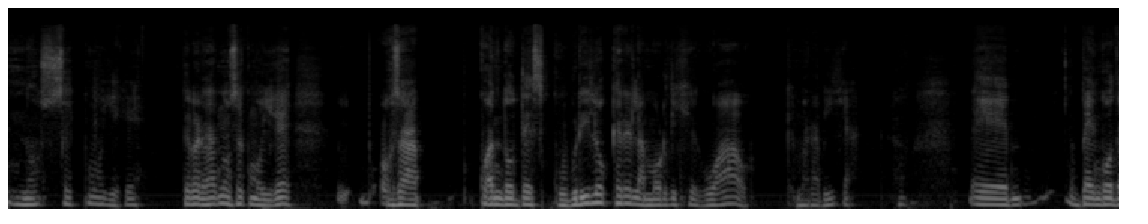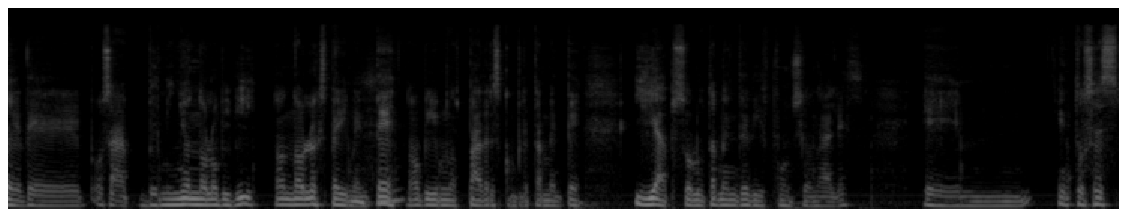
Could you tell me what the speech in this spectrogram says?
No sé cómo llegué. De verdad no sé cómo llegué. O sea, cuando descubrí lo que era el amor, dije, wow, qué maravilla. Eh, vengo de, o sea, de niño no lo viví, no, no lo experimenté, ¿no? Vi unos padres completamente y absolutamente disfuncionales. Em, entonces,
